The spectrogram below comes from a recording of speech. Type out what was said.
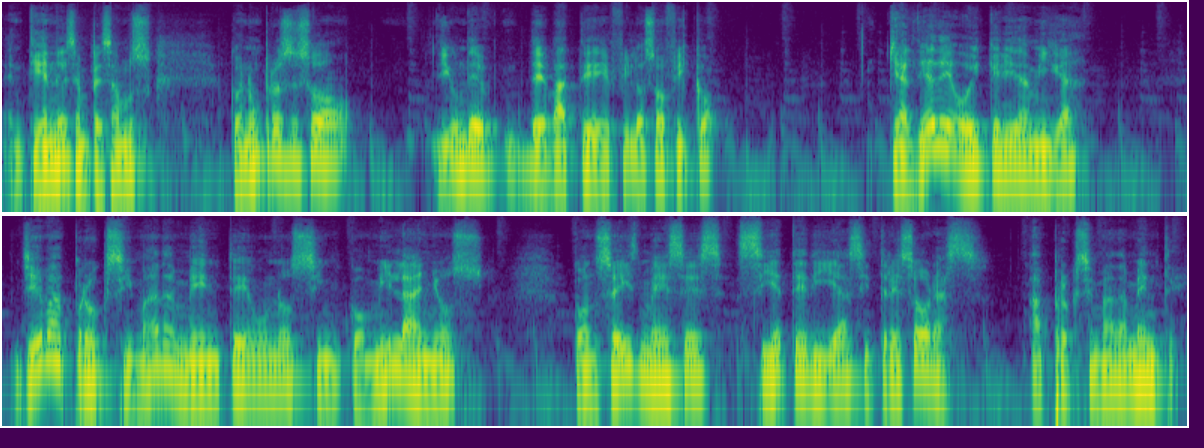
¿Entiendes? Empezamos con un proceso y un debate filosófico que al día de hoy, querida amiga, lleva aproximadamente unos 5.000 años con 6 meses, 7 días y 3 horas, aproximadamente,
